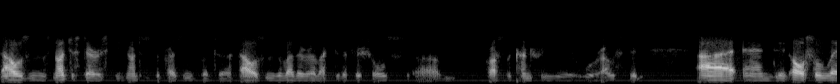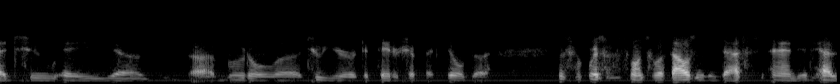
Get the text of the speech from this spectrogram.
thousands, not just Aristide, not just the president, but uh, thousands of other elected officials um, across the country were, were ousted. Uh, and it also led to a uh, brutal two-year dictatorship that killed was responsible for thousands of deaths, and it has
